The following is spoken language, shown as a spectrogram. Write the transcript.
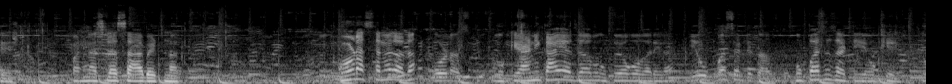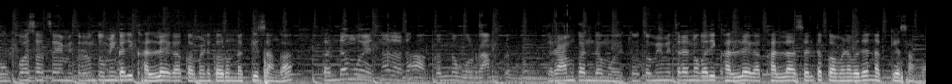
टेस्ट पन्नासला सहा भेटणार. गोड असतं ना दादा? गोड असते. ओके आणि काय याचा उपयोग वगैरे काय? हे उपवासाठी चालतं. उपवासासाठी आहे, ओके. तो उपवासाचा आहे मित्रांनो. तुम्ही कधी खाल्लंय का? कमेंट करून नक्की सांगा. कंदमूळ आहेत ना दादा? हा कंदमूळ राम कंदमूळ राम कंदमूळ तो तुम्ही मित्रांनो कधी खाल्लंय का? खाल्ला असेल तर कमेंटमध्ये नक्की सांगा.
